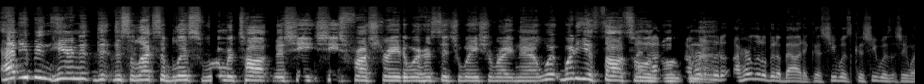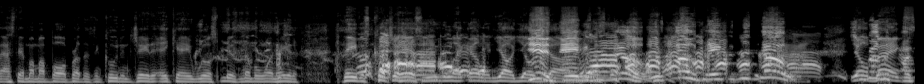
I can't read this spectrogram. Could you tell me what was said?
Have you been hearing th- th- this Alexa Bliss rumor talk that she she's frustrated with her situation right now? What what are your thoughts on, I, I- on, I on heard a little. I heard a little bit about it because she was because she was she was asked about my ball brothers, including Jada, aka Will Smith's number one hater. Davis, cut your hair so you look like Ellen. Yo, yo, yeah, yo, David, yo, let's go, let's go, David, let's go. yo, Banks,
